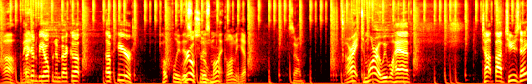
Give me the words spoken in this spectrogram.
Oh man, They're going to be opening back up up here. Hopefully this real this month. Columbia. Yep. So, all right, tomorrow we will have Top 5 Tuesday.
